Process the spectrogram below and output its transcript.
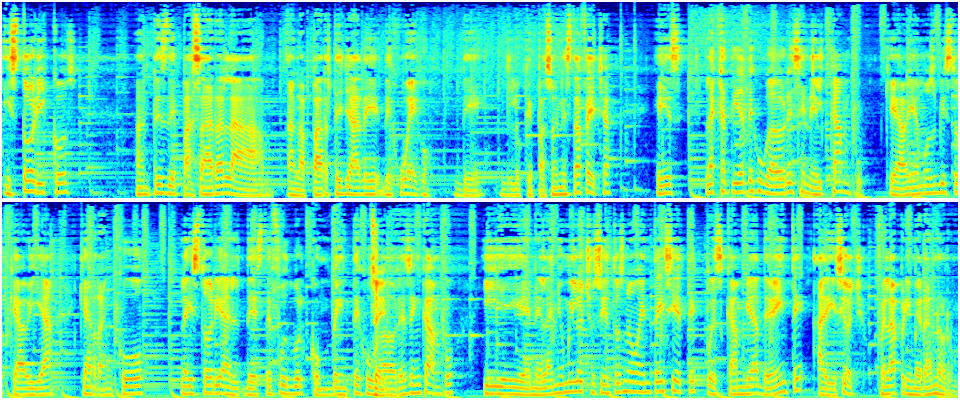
históricos, antes de pasar a la, parte ya de, juego de, lo que pasó en esta fecha, es la cantidad de jugadores en el campo, que habíamos visto que había, que arrancó la historia de este fútbol con 20 jugadores en campo y en el año 1897 pues cambia de 20 a 18, fue la primera norma.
